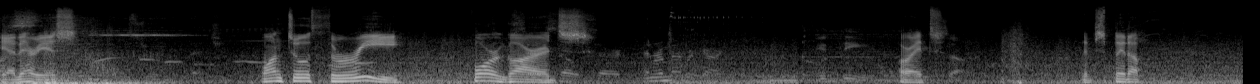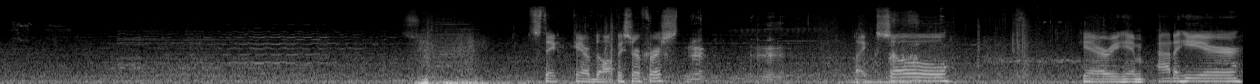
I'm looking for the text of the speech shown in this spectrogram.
Yeah, there he is. One, two, three, four guards. All right. They've split up. Take care of the officer first. Like so. Carry him out of here.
